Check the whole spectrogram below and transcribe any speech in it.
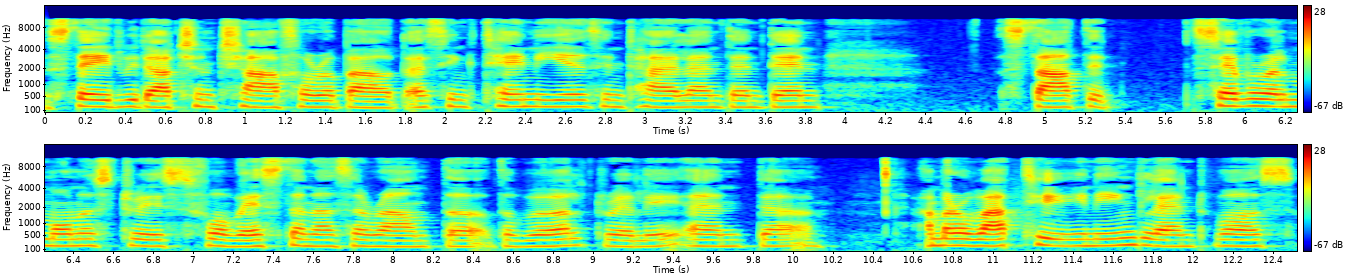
stayed with Ajahn Chah for about, I think, 10 years in Thailand and then started several monasteries for Westerners around the, the world, really. And uh, Amaravati in England was,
